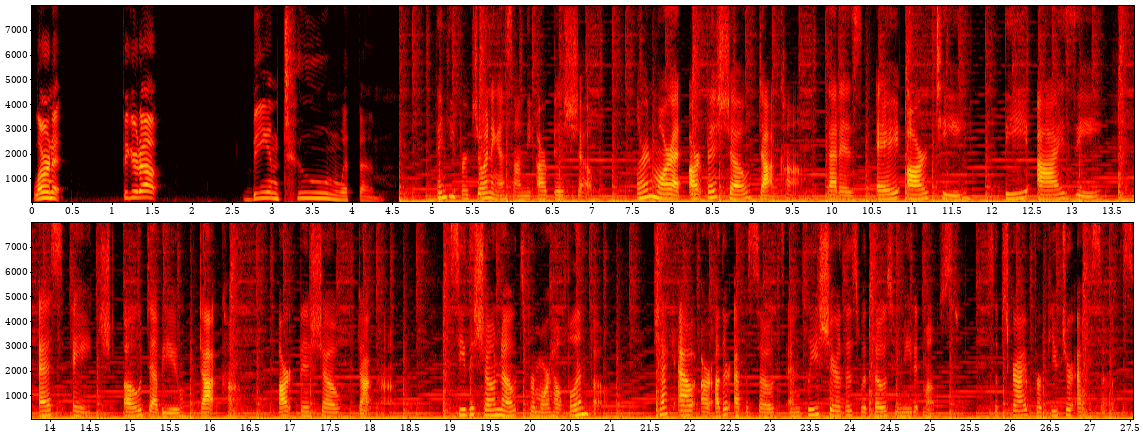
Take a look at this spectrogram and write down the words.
Learn it, figure it out, be in tune with them. Thank you for joining us on the Art Biz Show. Learn more at artbizshow.com. That is A R T B I Z S H O W.com. Artbizshow.com. See the show notes for more helpful info. Check out our other episodes and please share this with those who need it most. Subscribe for future episodes.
